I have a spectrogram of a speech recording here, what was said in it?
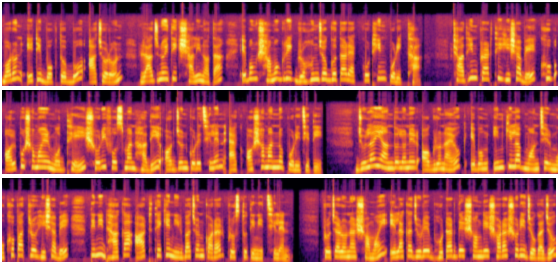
বরং এটি বক্তব্য, আচরণ, রাজনৈতিক শালীনতা এবং সামগ্রিক গ্রহণযোগ্যতার এক কঠিন পরীক্ষা। স্বাধীন প্রার্থী হিসাবে খুব অল্প সময়ের মধ্যেই শরীফ ওসমান হাদি অর্জন করেছিলেন এক অসামান্য পরিচিতি। জুলাই আন্দোলনের অগ্রনায়ক এবং ইনকিলাব মঞ্চের মুখপাত্র হিসাবে তিনি ঢাকা আট থেকে নির্বাচন করার প্রস্তুতি নিচ্ছিলেন। প্রচারণার সময় এলাকা জুড়ে ভোটারদের সঙ্গে সরাসরি যোগাযোগ,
